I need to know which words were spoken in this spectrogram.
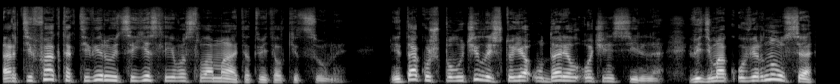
«Артефакт активируется, если его сломать», — ответил Кицуны. «И так уж получилось, что я ударил очень сильно. Ведьмак увернулся,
